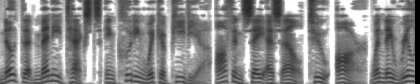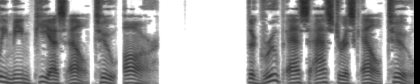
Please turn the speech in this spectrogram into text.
Note that many texts including Wikipedia often say SL2R when they really mean PSL2R. The group S L 2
